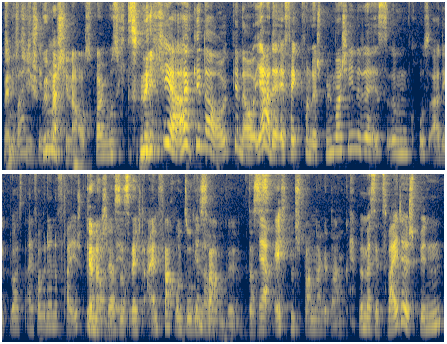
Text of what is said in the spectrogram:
wenn ich Beispiel, die Spülmaschine ja. ausräume, muss ich das nicht. Ja, genau, genau. Ja, der Effekt von der Spülmaschine, der ist ähm, großartig. Du hast einfach wieder eine freie Spülmaschine. Genau, das ist recht einfach und so, wie genau. ich es haben will. Das ja. ist echt ein spannender Gedanke. Wenn wir es jetzt weiterspinnen,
